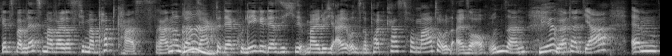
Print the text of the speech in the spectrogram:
jetzt beim letzten Mal war das Thema Podcasts dran und dann ah. sagte der Kollege, der sich mal durch all unsere Podcast-Formate und also auch unseren ja. gehört hat, ja, ähm,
